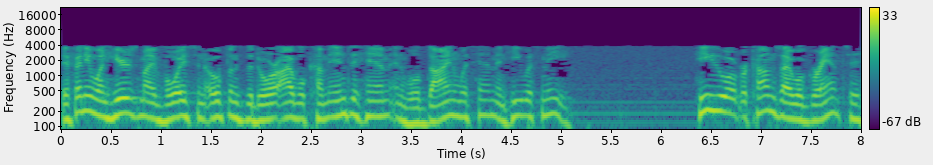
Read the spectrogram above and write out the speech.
If anyone hears my voice and opens the door, I will come into him and will dine with him, and he with me. He who overcomes, I will grant to,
